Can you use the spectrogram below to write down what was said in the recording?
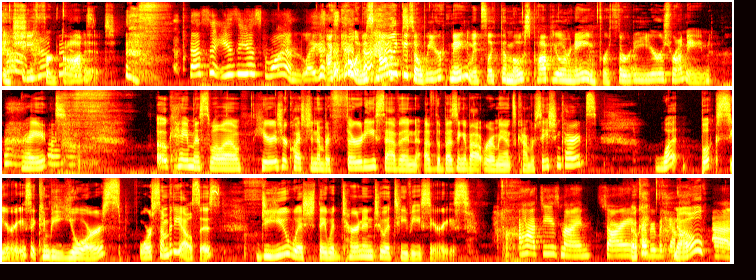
And she forgot it. That's the easiest one. Like I know, and it's not like it's a weird name. It's like the most popular name for 30 years running. Right? Okay, Miss Willow, here is your question number 37 of the Buzzing About Romance conversation cards. What book series, it can be yours or somebody else's, do you wish they would turn into a TV series? I have to use mine. Sorry, Okay. everybody else. No? Uh,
